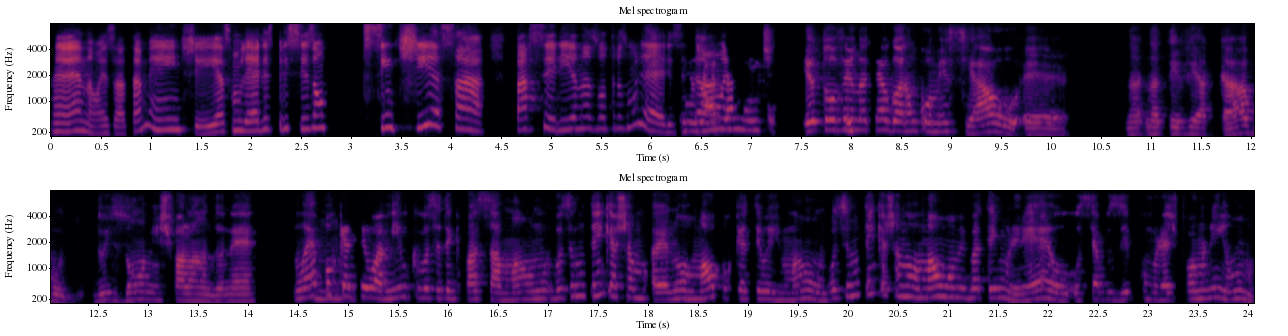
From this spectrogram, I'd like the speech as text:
É, não, exatamente. E as mulheres precisam sentir essa parceria nas outras mulheres. Então, exatamente. Eu estou vendo até agora um comercial é, na, na TV a cabo dos homens falando, né? Não é porque é teu amigo que você tem que passar a mão, você não tem que achar é, normal porque é teu irmão, você não tem que achar normal um homem bater em mulher ou, ou ser abusivo com mulher de forma nenhuma.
